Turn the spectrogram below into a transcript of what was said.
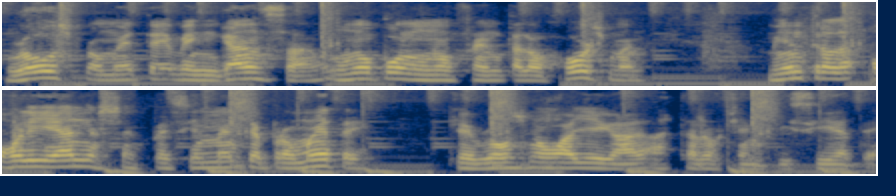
Rose promete venganza uno por uno frente a los Horsemen, mientras Ollie Anderson especialmente promete que Rose no va a llegar hasta el 87.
